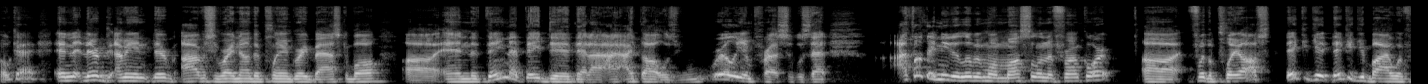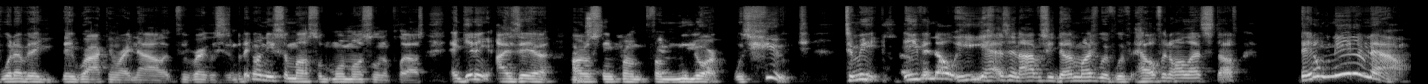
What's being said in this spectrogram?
Okay, and they're I mean they're obviously right now they're playing great basketball. Uh, and the thing that they did that I, I thought was really impressive was that I thought they needed a little bit more muscle in the front court. uh, for the playoffs. They could get they could get by with whatever they they rocking right now to the regular season, but they're gonna need some muscle, more muscle in the playoffs. And getting Isaiah Hartenstein from from New York was huge to me. Even though he hasn't obviously done much with with health and all that stuff, they don't need him now.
